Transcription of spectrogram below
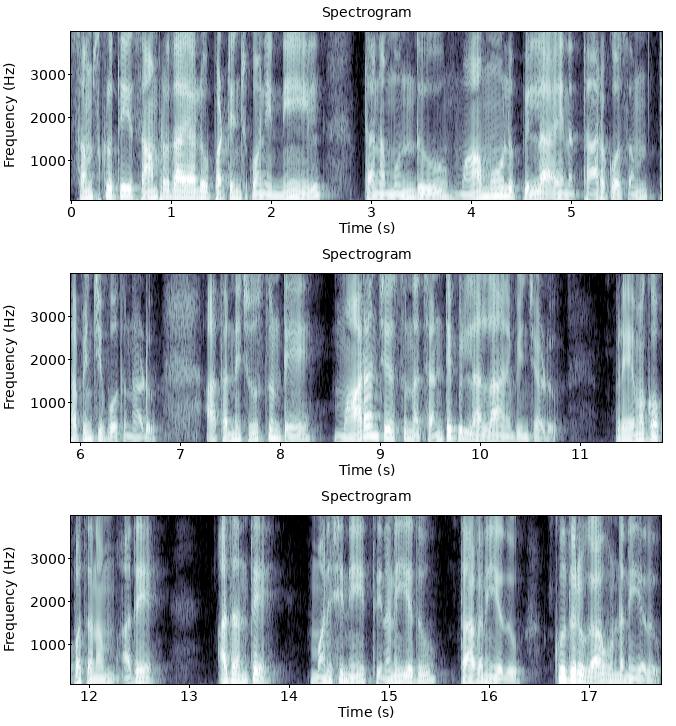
సంస్కృతి సాంప్రదాయాలు పట్టించుకోని నీల్ తన ముందు మామూలు పిల్ల అయిన తార కోసం తపించిపోతున్నాడు. అతన్ని చూస్తుంటే మారం చేస్తున్న చంటి పిల్లల్లా అనిపించాడు. ప్రేమ గొప్పతనం అదే. అదంతే. మనిషిని తిననీయదు తాగనీయదు కుదురుగా ఉండనీయదు.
